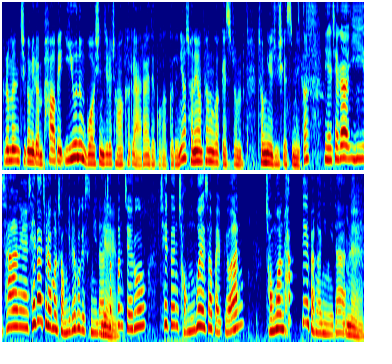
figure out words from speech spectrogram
그러면 지금 이런 파업의 이유는 무엇인지를 정확하게 알아야 될 것 같거든요. 전혜연 평론가께서 좀 정리해 주시겠습니까? 예, 제가 이 사안을 세 가지로 한번 정리를 해보겠습니다. 예. 첫 번째로 최근 정부에서 발표한 정원 확대 방안입니다. 네.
